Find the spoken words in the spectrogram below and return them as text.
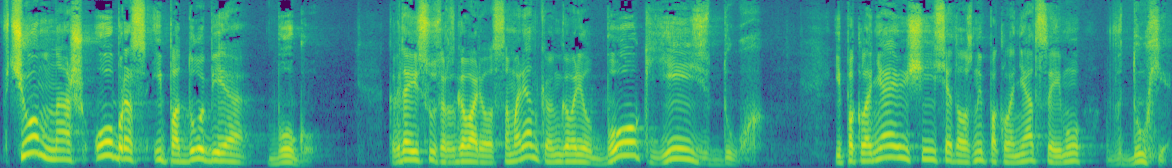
В чем наш образ и подобие Богу? Когда Иисус разговаривал с самарянкой, Он говорил, Бог есть Дух, и поклоняющиеся должны поклоняться Ему в Духе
